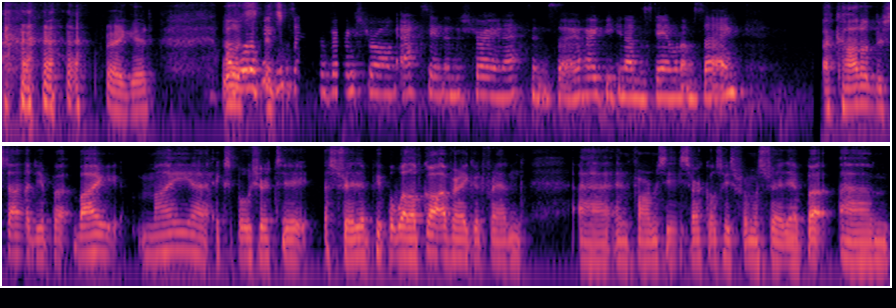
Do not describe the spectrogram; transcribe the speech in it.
very good. Well, a lot of people say it's a very strong accent, an Australian accent. So I hope you can understand what I'm saying. I can't understand you, but my my uh, exposure to Australian people. Well, I've got a very good friend uh, in pharmacy circles who's from Australia, but um,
